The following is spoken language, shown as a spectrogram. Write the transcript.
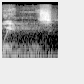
wins.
